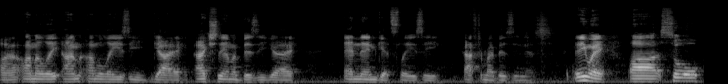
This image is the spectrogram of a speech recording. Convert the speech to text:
Uh, I'm a la- I'm, I'm a lazy guy. Actually, I'm a busy guy, and then gets lazy after my busyness. Anyway, uh, so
